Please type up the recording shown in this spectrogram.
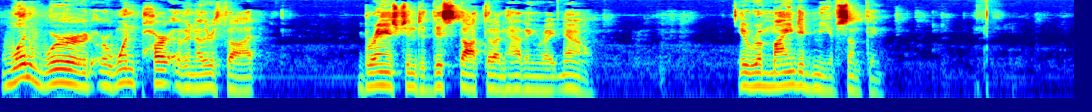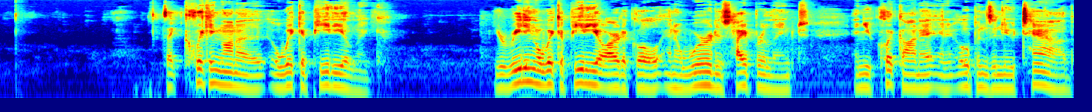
one word or one part of another thought branched into this thought that I'm having right now. It reminded me of something. It's like clicking on a, a Wikipedia link. You're reading a Wikipedia article and a word is hyperlinked, and you click on it and it opens a new tab,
